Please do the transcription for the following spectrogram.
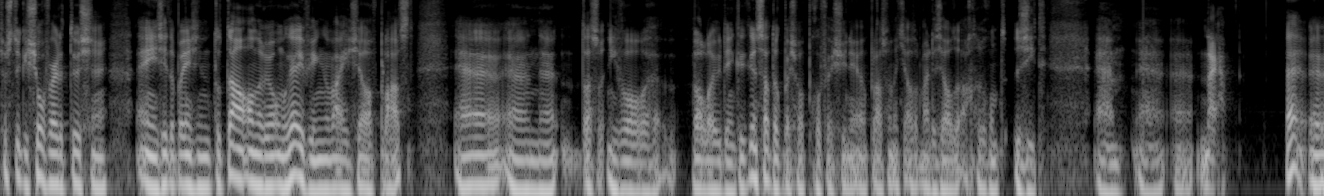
Zo'n stukje software ertussen. En je zit opeens in een totaal andere omgeving waar je jezelf plaatst. Eh, en eh, dat is in ieder geval eh, wel leuk, denk ik. En staat ook best wel professioneel in plaats van dat je altijd maar dezelfde achtergrond ziet. Eh, eh, nou ja, eh,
